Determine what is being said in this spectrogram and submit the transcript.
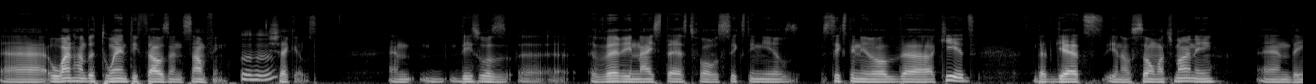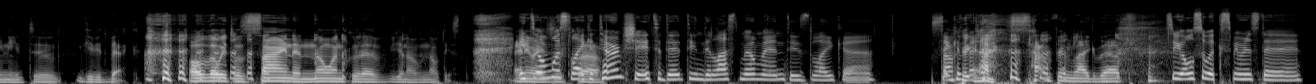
uh, 120,000 something Mm-hmm. shekels. And this was uh, a very nice test for 16 years 16 year old uh, kids that gets you know so much money and they need to give it back although it was signed and no one could have you know noticed it's almost just, like uh, a term sheet that in the last moment is like uh, something like, something like that. So you also experienced the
